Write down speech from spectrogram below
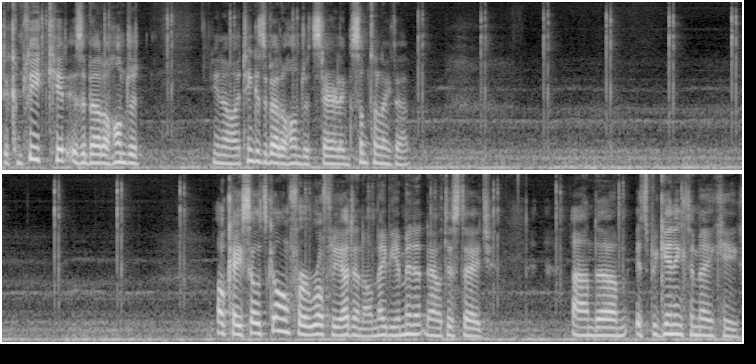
The complete kit is about 100, you know, I think it's about 100 sterling, something like that. Okay, so it's gone for roughly, I don't know, maybe a minute now at this stage. And um, it's beginning to make heat.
